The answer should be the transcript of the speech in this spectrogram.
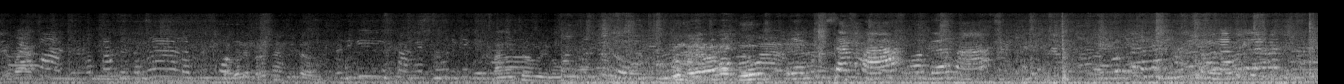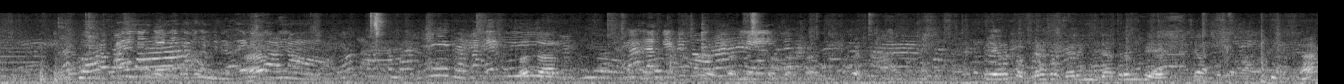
Coba. Terus kan gitu. Bu, barang apa, Bu? Pisang, Pak. Model, Pak. Beras kok bareng ndak terus? Hah?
